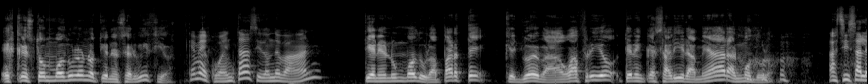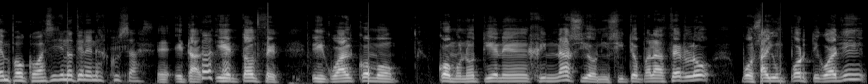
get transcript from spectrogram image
es que estos módulos no tienen servicios. ¿Qué me cuentas? ¿Y dónde van? tienen un módulo aparte, que llueva agua frío, tienen que salir a mear al módulo. Así salen poco, así no tienen excusas. Eh, y tal. Y entonces, igual como, como no tienen gimnasio ni sitio para hacerlo, pues hay un pórtico allí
